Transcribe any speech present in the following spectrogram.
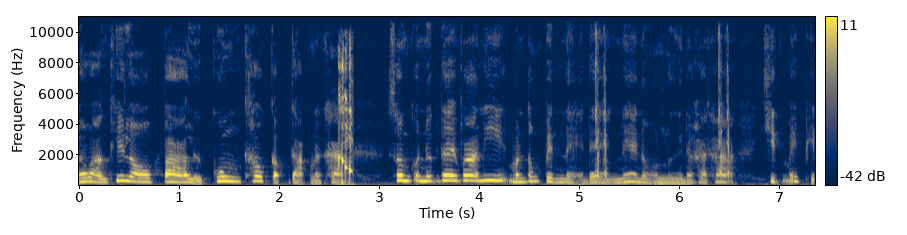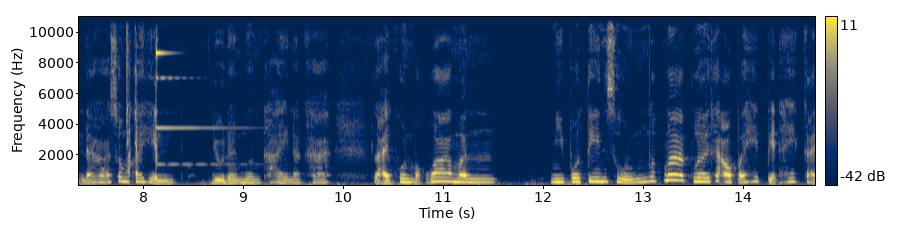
ระหว่างที่รอปลาหรือกุ้งเข้ากับดักนะคะส้มก็นึกได้ว่านี่มันต้องเป็นแหนแดงแน่นอนเลยนะคะ ถ้าคิดไม่ผิดนะคะส้มเคยเห็นอยู่ในเมืองไทยนะคะ หลายคนบอกว่ามันมีโปรตีนสูงมากๆเลยถ้าเอาไปให้เป็ดให้ไก่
